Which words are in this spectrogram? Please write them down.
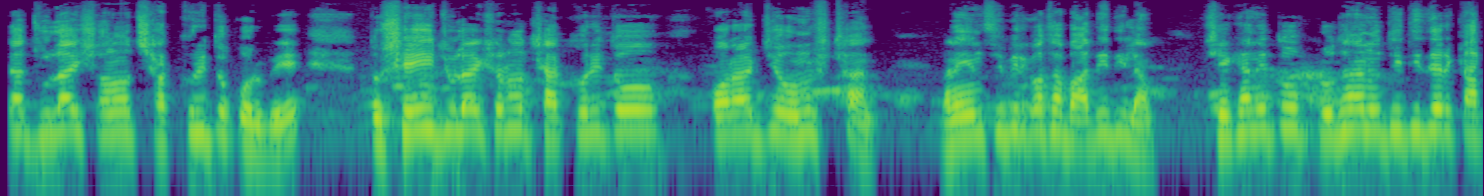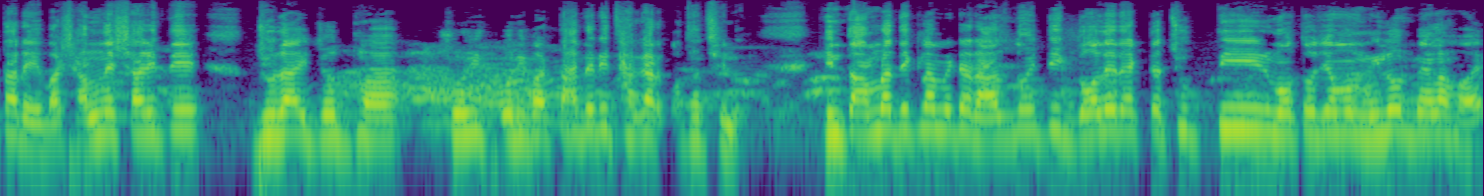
একটা জুলাই সনদ স্বাক্ষরিত করবে। তো সেই জুলাই সনদ স্বাক্ষরিত করার যে অনুষ্ঠান মানে এনসিপির কথা বাদই দিলাম, সেখানে তো প্রধান অতিথিদের কাতারে বা সামনের সারিতে জুলাই যোদ্ধা, শহীদ পরিবার তাদেরই থাকার কথা ছিল। কিন্তু আমরা দেখলাম এটা রাজনৈতিক দলের একটা চুক্তির মতো যেমন মিলন মেলা হয়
